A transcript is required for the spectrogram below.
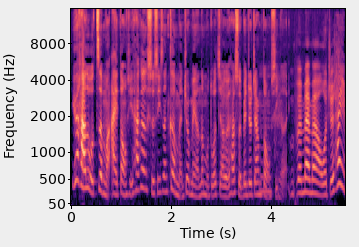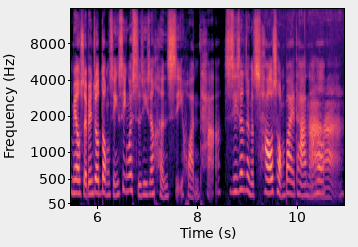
因为他如果这么爱动心，他跟实习生根本就没有那么多交流，他随便就这样动心了、欸。没没有没有，我觉得他也没有随便就动心，是因为实习生很喜欢他，实习生整个超崇拜他，然后啊。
